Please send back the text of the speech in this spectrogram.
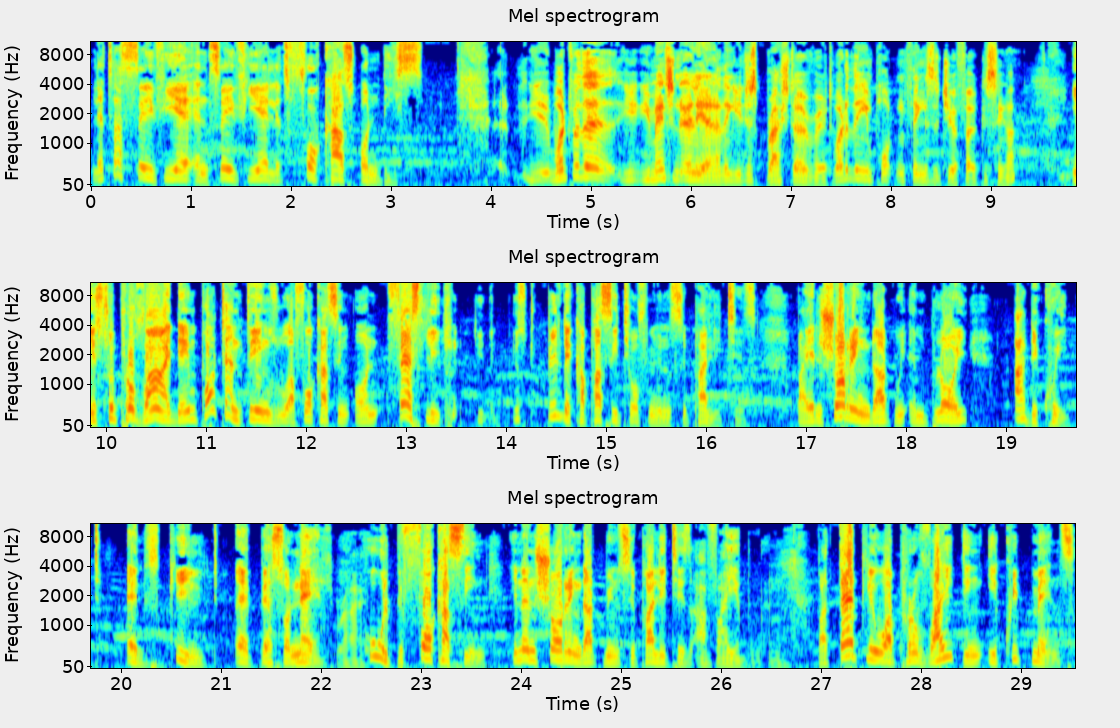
let us save here and save here, let's focus on this. You, what were the you, you, mentioned earlier, and I think you just brushed over it. What are the important things that you're focusing on? Is to provide the important things we are focusing on. Firstly, is to build the capacity of municipalities by ensuring that we employ adequate and skilled uh, personnel right. who will be focusing in ensuring that municipalities are viable. Mm. But thirdly, we are providing equipments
